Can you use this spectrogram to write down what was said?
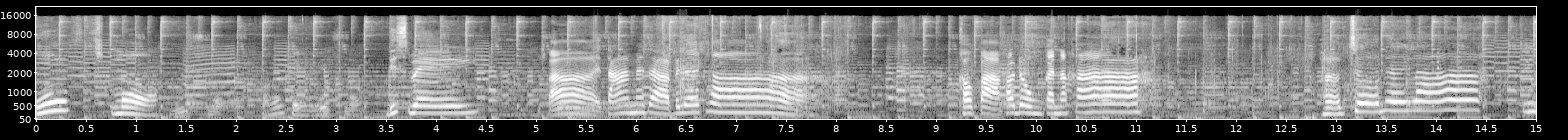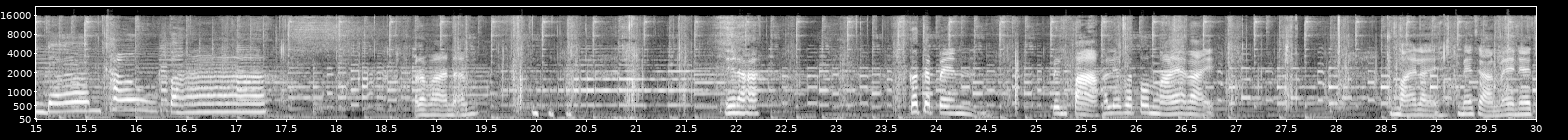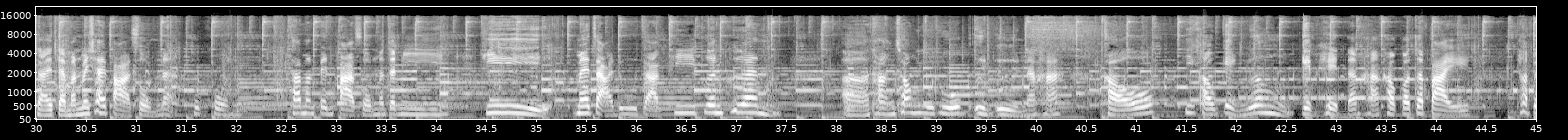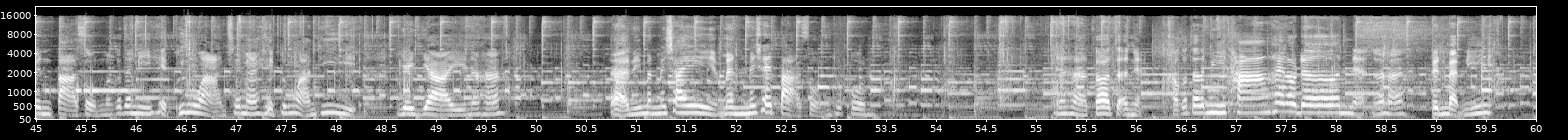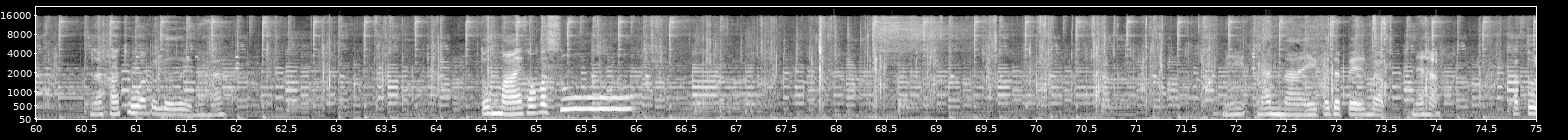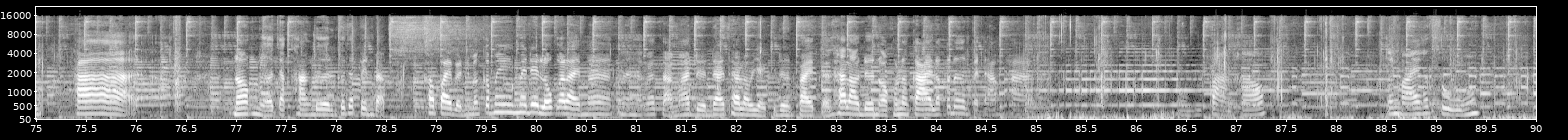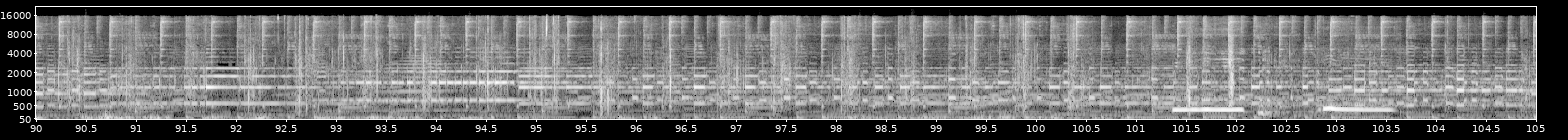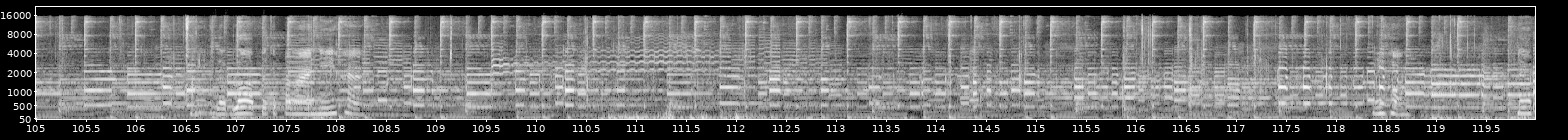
วูฟมอร์ Wolf small. โอเค Wolf small. this way ไปตามแม่จ๋าไปเลยค่ะ เข้าป่าเข้าดงกันนะคะ หากเจอเหนื่อยล้าจึงเดินเข้าป่า ประมาณนั้น นี่นะคะ ก็จะเป็นเป็นป่าเขาเรียกว่าต้นไม้อะไรต้น ไม้อะไรแม่จ๋าไม่แน่ใจ แต่มันไม่ใช่ป่าสนน่ะ ทุกคน ถ้ามันเป็นป่าสนมันจะมีที่แม่จ๋าดูจากที่เพื่อนๆเอ่อทางช่อง YouTube อื่น ๆนะคะเขาที่เขาเก่งเรื่องเก็บเห็ดนะคะเขาก็จะไปถ้าเป็นป่าสนมันก็จะมีเห็ดพึ่งหวานใช่ไหมเห็ดพึ่งหวานที่ใหญ่ ๆนะคะแต่อันนี้มันไม่ใช่มันไม่ใช่ป่าสนทุกคนเนี่ยค่ะก็จะเนี่ย เขาก็จะมีทางให้เราเดินเนี่ยนะคะ เป็นแบบนี้นะคะ ทั่วไปเลยนะคะ ต้นไม้เขาก็สูงนี่ด้านในก็จะเป็นแบบเนี่ยค่ะถ้าตุนถ้านอกเหนือจากทางเดินก็จะเป็นแบบเข้าไปแบบนี้มันก็ไม่ไม่ได้ลกอะไรมากนะคะก็สามารถเดินได้ถ้าเราอยากจะเดินไป แต่ถ้าเราเดินออกกำลังกายเราก็เดินไปตาม ป่าเขาต้นไม้เขาสูง รอบๆก็จะประมาณนี้ค่ะ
